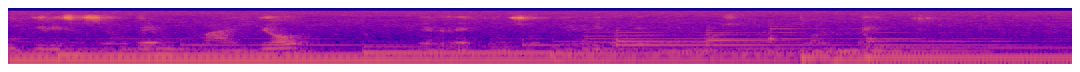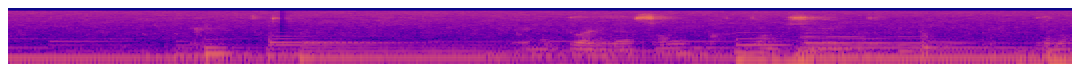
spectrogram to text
utilización de mayor del recurso hídrico que tenemos actualmente. En actualidad somos más conscientes de los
